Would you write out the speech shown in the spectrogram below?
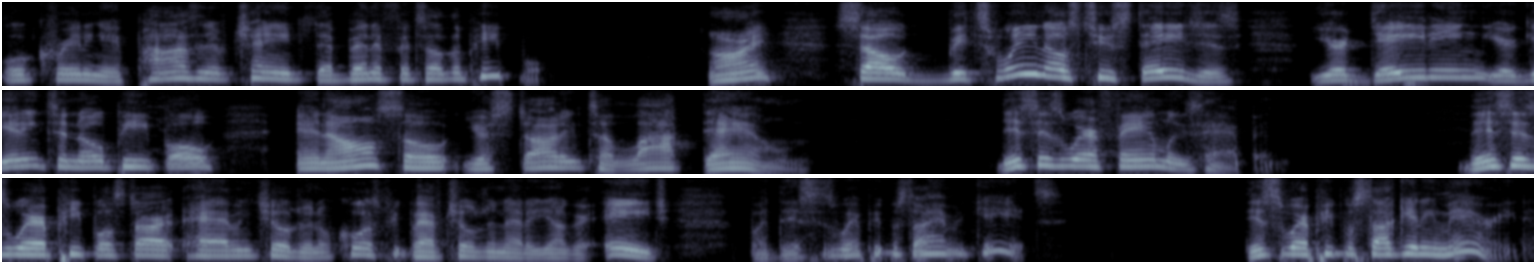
or creating a positive change that benefits other people. All right. So between those two stages, you're dating, you're getting to know people, and also you're starting to lock down. This is where families happen. This is where people start having children. Of course, people have children at a younger age, but this is where people start having kids. This is where people start getting married.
